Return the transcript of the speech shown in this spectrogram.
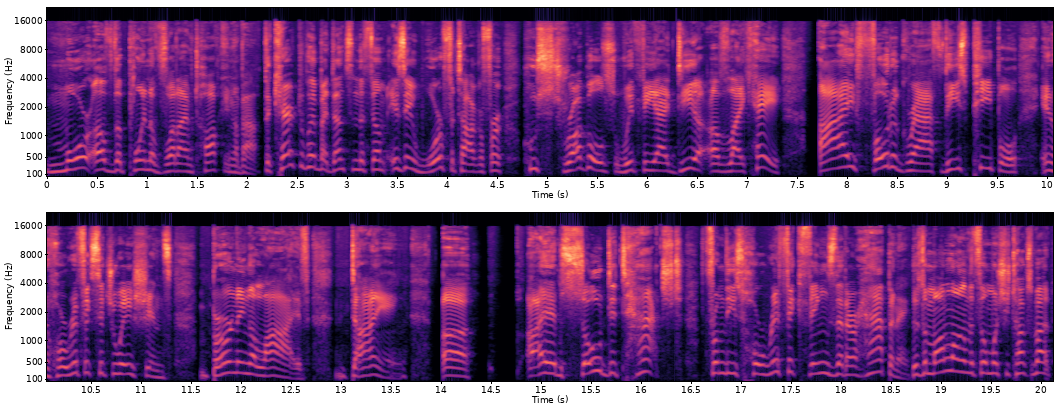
more of the point of what I'm talking about. The character played by Dunst in the film is a war photographer who struggles with the idea of like, hey, I photograph these people in horrific situations, burning alive, dying, uh, I am so detached from these horrific things that are happening. There's a monologue in the film where she talks about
